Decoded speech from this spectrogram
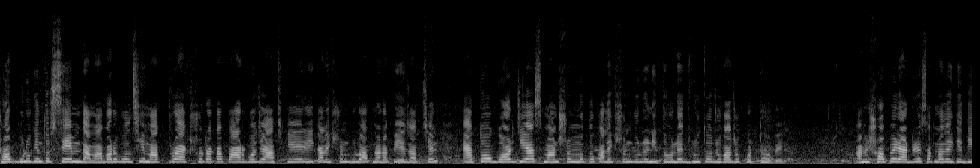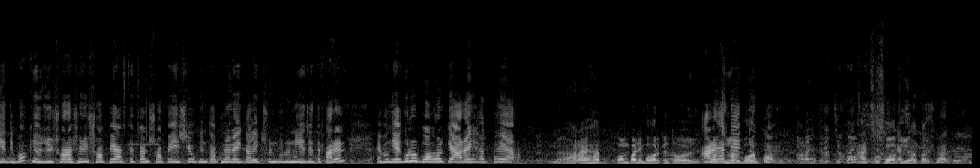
সবগুলো কিন্তু সেম দাম। আবারও বলছি, মাত্র একশো টাকা পার গজে আজকের এই কালেকশনগুলো আপনারা পেয়ে যাচ্ছেন। এত গর্জিয়াস মানসম্মত কালেকশনগুলো নিতে হলে দ্রুত যোগাযোগ করতে হবে। আমি শপের অ্যাড্রেস আপনাদেরকে দিয়ে দিব। কেউ যদি সরাসরি শপে আসতে চান শপে এসেও কিন্তু আপনারা এই কালেকশনগুলো নিয়ে যেতে পারেন এবং এগুলোর বহর কি আড়াই হাত ভাইয়া? আড়াই হাত কোম্পানি বহর কিন্তু আড়াই হাতে একটু কম। আড়াই হাতের একটু কম আচ্ছা ঠিক আছে হাত আর সোয়া দুই হাত।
